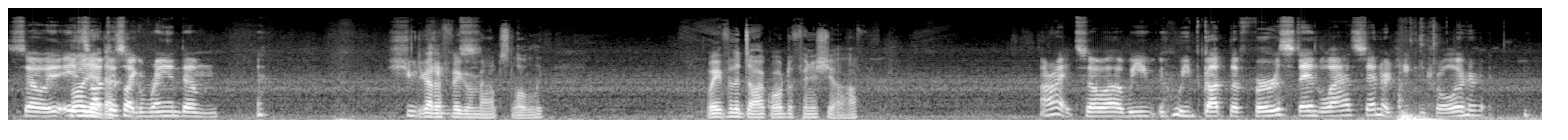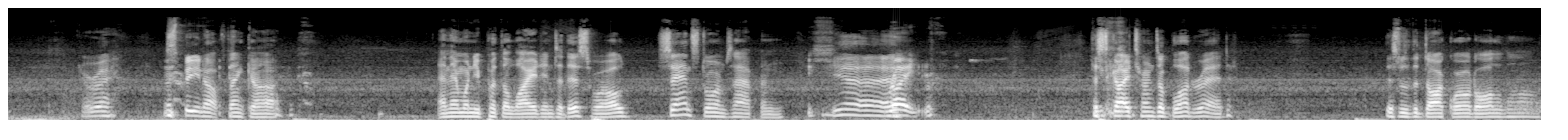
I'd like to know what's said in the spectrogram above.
So it, it's Well, yeah, not just like random. shoot. You gotta shoots. figure them out slowly. Wait for the Dark World to finish you off. All right, so uh, we we've got the first and last energy controller. Hooray. Speed up, thank God. And then when you put the light into this world, sandstorms happen. Yeah. right. The sky turns a blood red. This was the Dark World all along.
